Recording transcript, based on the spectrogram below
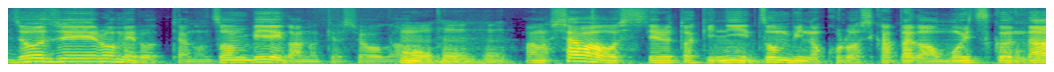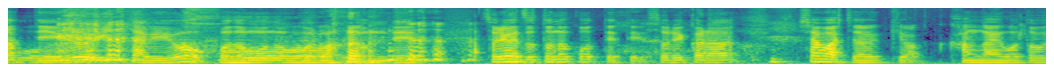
ジョージ・エロメロってあのゾンビ映画の巨匠が、あのシャワーをしてる時にゾンビの殺し方が思いつくんだっていうインタビューを子供の頃読んで それがずっと残っててそれからシャワーした時は考え事を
